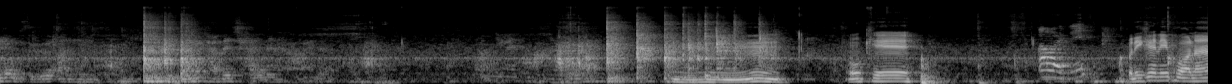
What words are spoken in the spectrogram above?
นี่ผมซื้ออันไม่ทันได้ใช้เลยหายเลยทำยังไงอืมโอเคเอาไว้ดิวันนี้แค่นี้พอนะ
